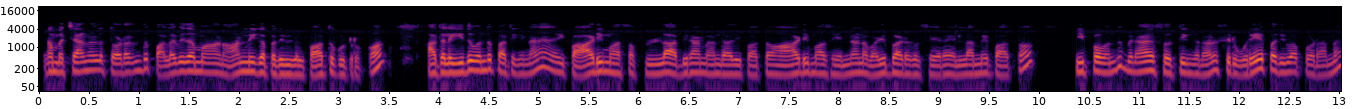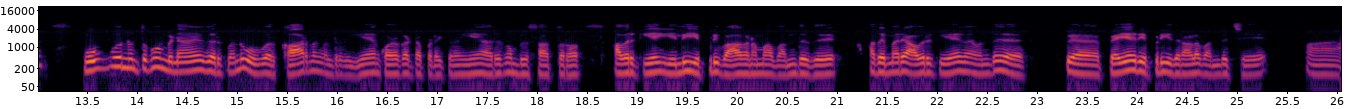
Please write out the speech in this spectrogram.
நம்ம சேனலில் தொடர்ந்து பலவிதமான ஆன்மீக பதிவுகள் பார்த்துக்கிட்டு இருக்கோம் அதில் இது வந்து பார்த்திங்கன்னா இப்போ ஆடி மாதம் ஃபுல்லாக அபிராமி அந்தாதி பார்த்தோம். ஆடி மாதம் என்னென்ன வழிபாடுகள் செய்கிறோம் எல்லாமே பார்த்தோம். இப்போ வந்து விநாயகர் சதுர்த்திங்கிறனால சரி ஒரே பதிவாக போடாமல் ஒவ்வொன்றுத்துக்கும் விநாயகருக்கு வந்து ஒவ்வொரு காரணங்கள் இருக்குது ஏன் குழக்கட்டை படைக்கிறோம்? ஏன் அருகம்புல் சாத்துறோம்? அவருக்கு ஏன் எலி எப்படி வாகனமாக வந்தது? அதே மாதிரி அவருக்கு ஏன் வந்து பெ- பெயர் எப்படி இதனால் வந்துச்சு?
